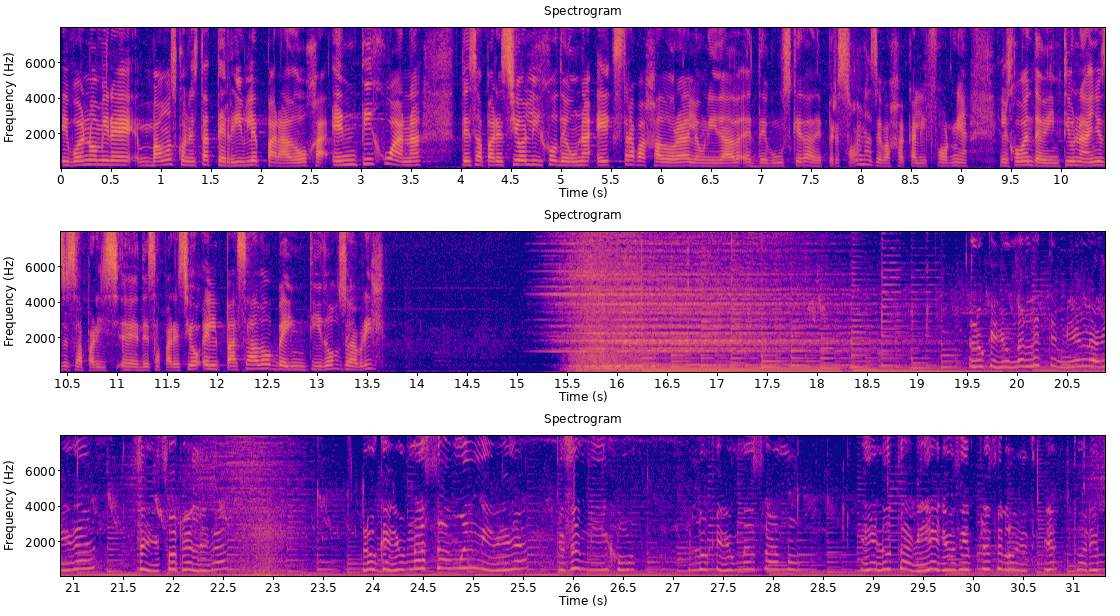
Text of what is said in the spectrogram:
Y bueno, mire, vamos con esta terrible paradoja. En Tijuana desapareció el hijo de una ex trabajadora de la unidad de búsqueda de personas de Baja California. El joven de 21 años eh, desapareció el pasado 22 de abril. Lo que yo más le temía en la vida se hizo realidad. Yo siempre se lo decía, tú eres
